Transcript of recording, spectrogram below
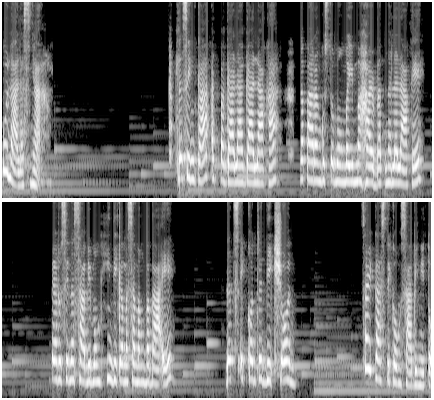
Bulalas niya. Lasing ka at pagala-gala ka na parang gusto mong may maharbat na lalaki? Pero sinasabi mong hindi ka masamang babae? That's a contradiction. Sarkastikong sabi nito.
